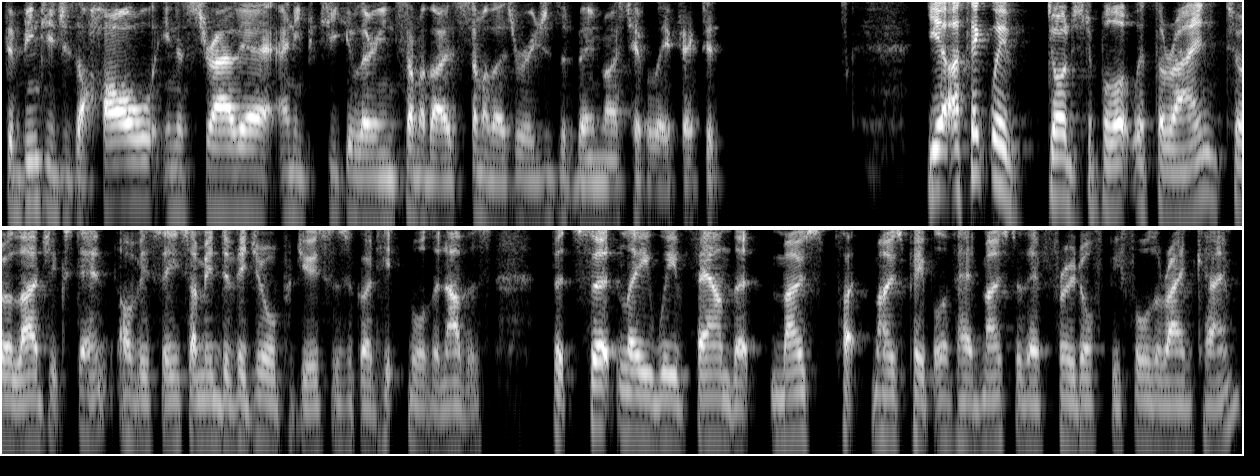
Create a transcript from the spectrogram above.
the vintage as a whole in Australia, and in particular in some of those some of those regions that have been most heavily affected? Yeah, I think we've dodged a bullet with the rain to a large extent. Obviously, some individual producers have got hit more than others, but certainly we've found that most most people have had most of their fruit off before the rain came.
